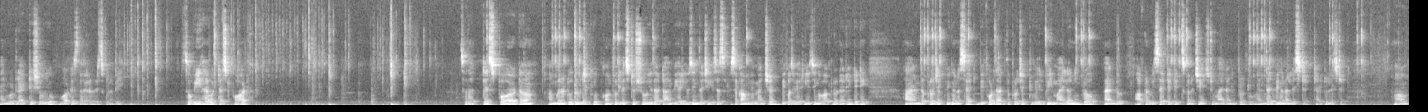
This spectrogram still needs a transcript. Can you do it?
and would like to show you what is the error it's going to be. So we have a test pod so that test pod uh, I'm gonna do the config list to show you that uh, we are using the GSA service account we mentioned because we are using a workload identity. And the project we're gonna set before that the project will be my learning pro and after we set it it's gonna change to my learning pro 2 and then we're gonna list it try to list it um,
